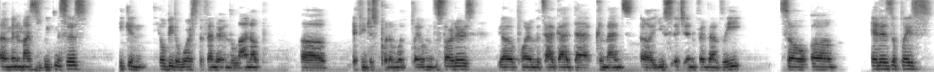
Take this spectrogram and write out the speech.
uh, minimize his weaknesses. He can he'll be the worst defender in the lineup uh, if you just put him with play with the starters. You have a point of attack guy that commands uh, usage in Fred VanVleet. So um, it is a place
